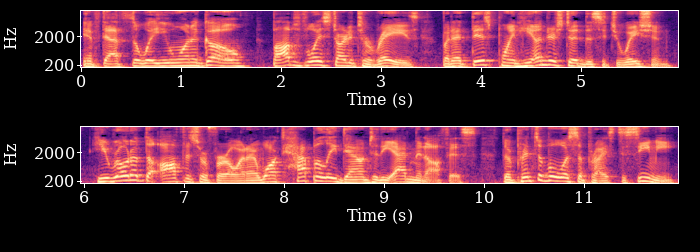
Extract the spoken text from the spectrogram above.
If that's the way you want to go. Bob's voice started to raise, but at this point he understood the situation. He wrote up the office referral and I walked happily down to the admin office. The principal was surprised to see me,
